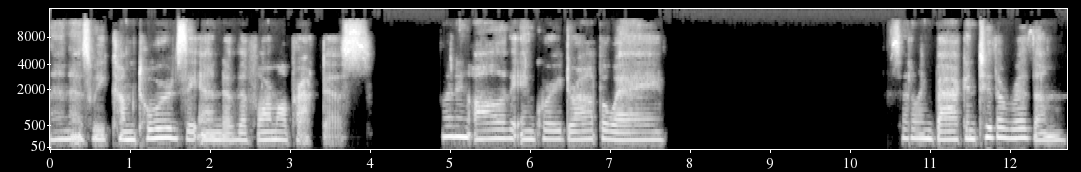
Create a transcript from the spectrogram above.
And as we come towards the end of the formal practice, letting all of the inquiry drop away, settling back into the rhythm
